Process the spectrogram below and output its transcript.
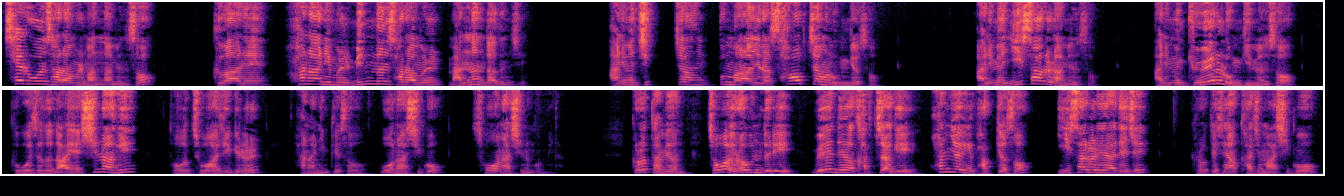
새로운 사람을 만나면서 그 안에 하나님을 믿는 사람을 만난다든지 아니면 직장뿐만 아니라 사업장을 옮겨서 아니면 이사를 하면서 아니면 교회를 옮기면서 그곳에서 나의 신앙이 더 좋아지기를 하나님께서 원하시고 소원하시는 겁니다. 그렇다면 저와 여러분들이 왜 내가 갑자기 환경이 바뀌어서 이사를 해야 되지? 그렇게 생각하지 마시고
